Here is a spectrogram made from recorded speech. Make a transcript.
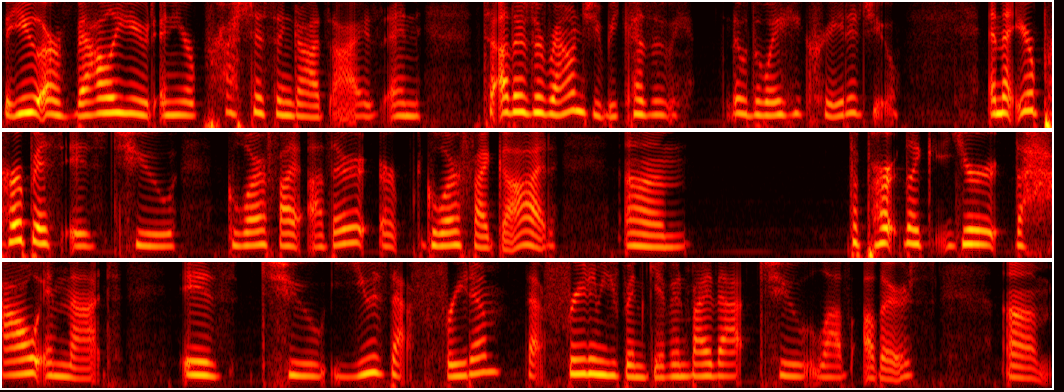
that you are valued and you're precious in God's eyes and to others around you because of the way He created you. And that your purpose is to glorify other or glorify God. Um, the part like your the how in that is to use that freedom, that freedom you've been given by that to love others. Um,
